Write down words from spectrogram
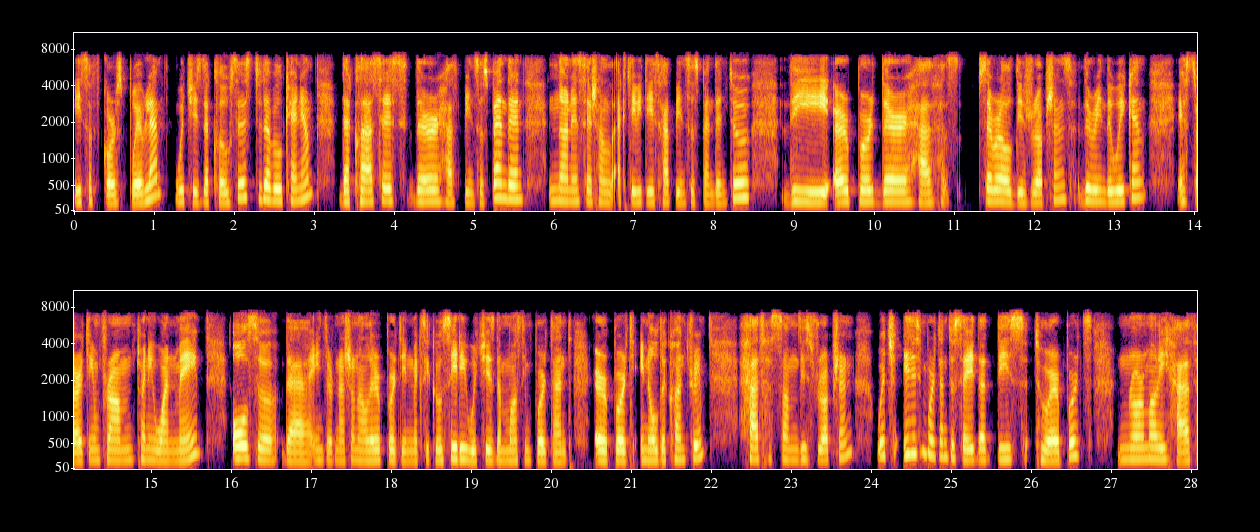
is of course Puebla, which is the closest to the volcano. The classes there have been suspended. Non-essential activities have been suspended too. The airport there has several disruptions during the weekend, starting from 21 May. Also, the international airport in Mexico City, which is the most important airport in all the country, had some disruption, which it is important to say that these two airports normally have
